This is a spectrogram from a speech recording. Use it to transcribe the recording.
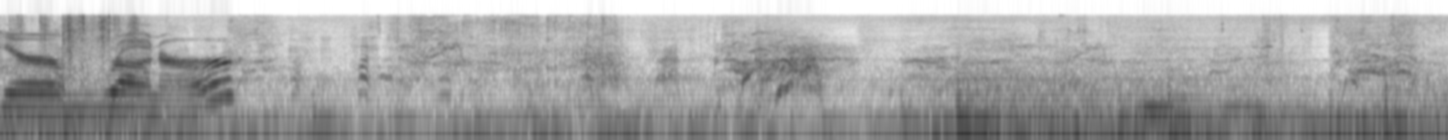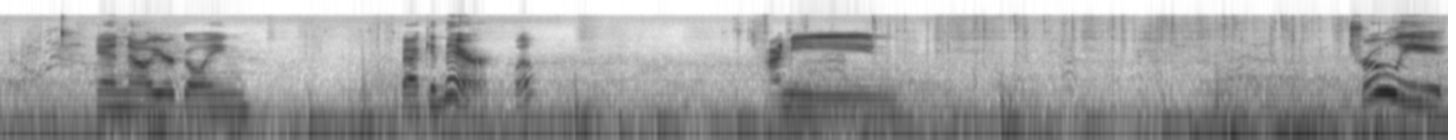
Hear runner. And now you're going back in there. Well, I mean, truly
